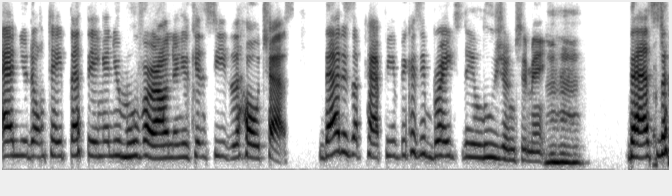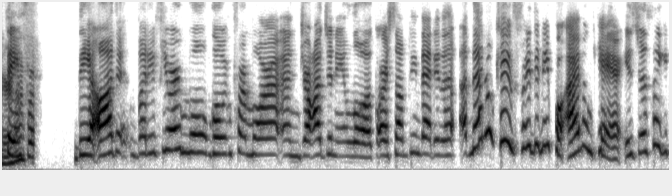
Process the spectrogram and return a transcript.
and you don't tape that thing and you move around and you can see the whole chest that is a pet peeve because it breaks the illusion to me Mhm. that's, That's the thing enough. for the other but if you're more going for more androgyny look or something that is uh, then okay free the nipple i don't care it's just like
